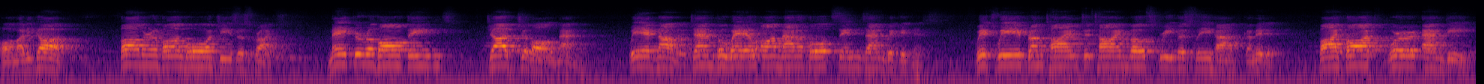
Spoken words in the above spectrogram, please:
Almighty God, Father of our Lord Jesus Christ, maker of all things, judge of all men, we acknowledge and bewail our manifold sins and wickedness, which we from time to time most grievously have committed, by thought, word, and deed,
